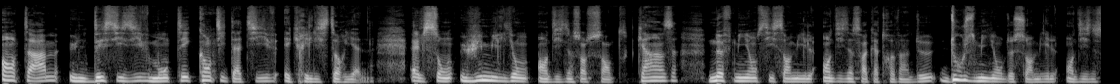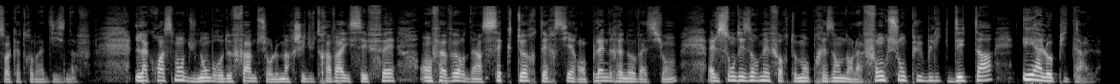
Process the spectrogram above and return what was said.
entament une décisive montée quantitative, écrit l'historienne. Elles sont 8 millions en 1975, 9 600 000 en 1982, 12 millions 200 000 en 1999. L'accroissement du nombre de femmes sur le marché du travail s'est fait en faveur d'un secteur tertiaire en pleine rénovation. Elles sont désormais fortement présentes dans la fonction publique d'État et à l'hôpital.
